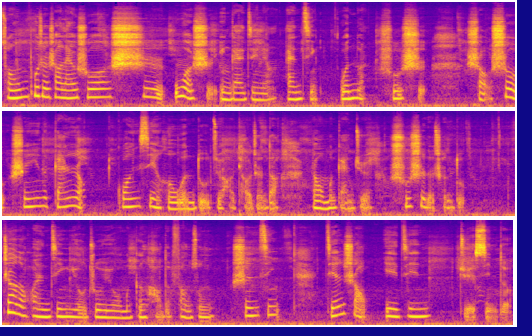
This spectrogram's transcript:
从布置上来说，是卧室应该尽量安静、温暖、舒适，少受声音的干扰。光线和温度最好调整到让我们感觉舒适的程度。这样的环境有助于我们更好的放松身心，减少夜间觉醒的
